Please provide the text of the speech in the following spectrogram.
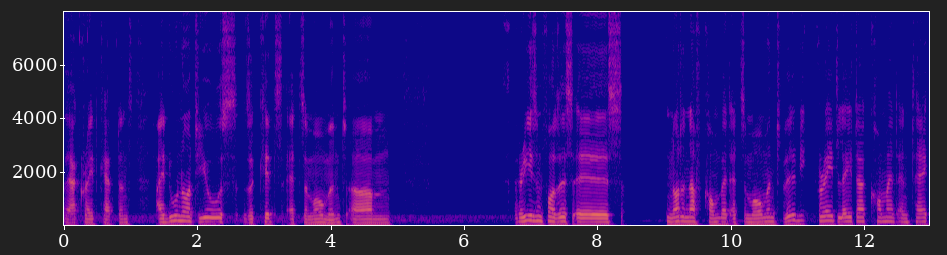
They are great captains. I do not use the kits at the moment. Um, reason for this is not enough combat at the moment. Will be great later. Command and tech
